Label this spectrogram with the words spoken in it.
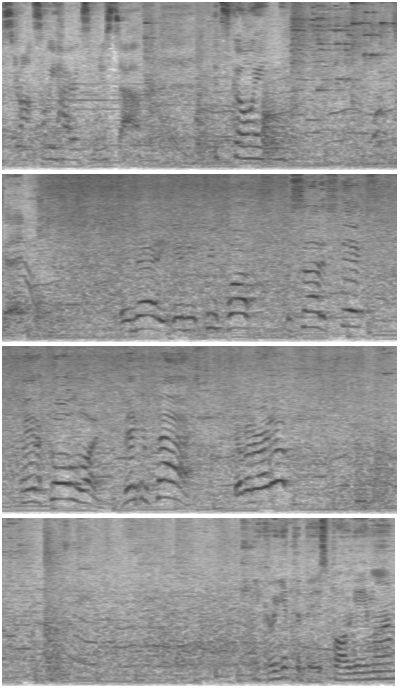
restaurant, so we hired some new staff. It's going good. Hey, Maddie, give me two pucks, a side of sticks, and a cold one. Make it fast. Coming right up. Hey, can we get the baseball game on?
